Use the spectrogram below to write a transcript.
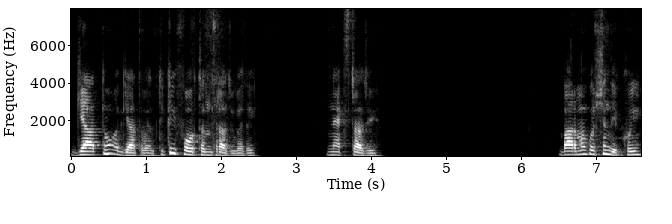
ਗਿਆਤ ਤੋਂ ਅਗਿਆਤ ਵੱਲ ਠੀਕ ਹੈ ਫੋਰਥ ਆਨਸਰ ਆ ਜਾਊਗਾ ਤੇ ਨੈਕਸਟ ਆ ਜੀ 12ਵਾਂ ਕੁਐਸਚਨ ਦੇਖੋ ਜੀ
